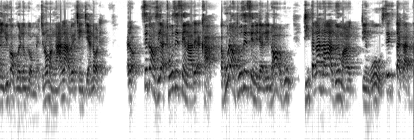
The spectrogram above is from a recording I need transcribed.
ခင်ရွေးကောက်ပွဲလုပ်တော့မယ်ကျွန်တော်မှ9လပဲအချိန်ကျန်တော့တယ် အဲ့တော့စစ်ကောင်စီကထိုးစစ်ဆင်လာတဲ့အခါအခုတော့ထိုးစစ်ဆင်နေတယ်လေနော်အခုဒီတလနှစ်လအတွင်းမှာတင်ကိုစစ်တပ်ကတ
